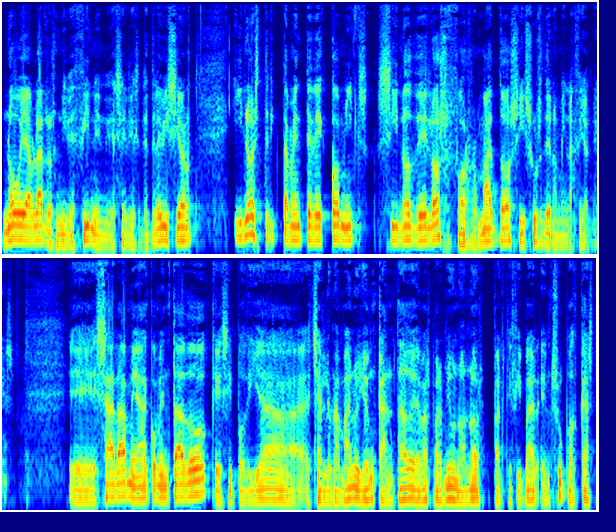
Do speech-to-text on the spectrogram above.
no voy a hablaros ni de cine ni de series de televisión y no estrictamente de cómics, sino de los formatos y sus denominaciones. Eh, Sara me ha comentado que si podía echarle una mano, yo encantado y además para mí un honor participar en su podcast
